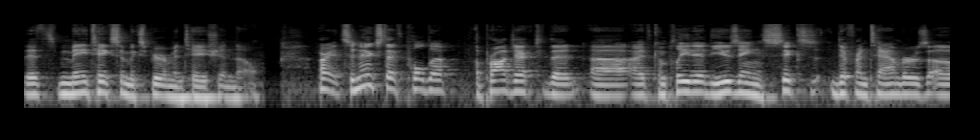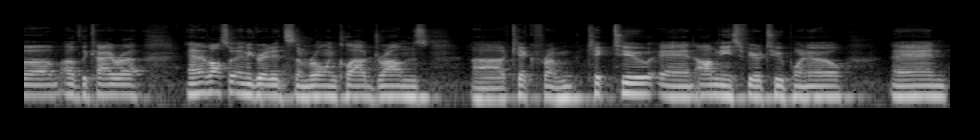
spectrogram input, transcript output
It may take some experimentation though. All right, so next I've pulled up a project that uh, I've completed using six different timbres um, of the Kyra, and I've also integrated some Roland Cloud drums, uh, kick from Kick 2 and Omnisphere 2.0, and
